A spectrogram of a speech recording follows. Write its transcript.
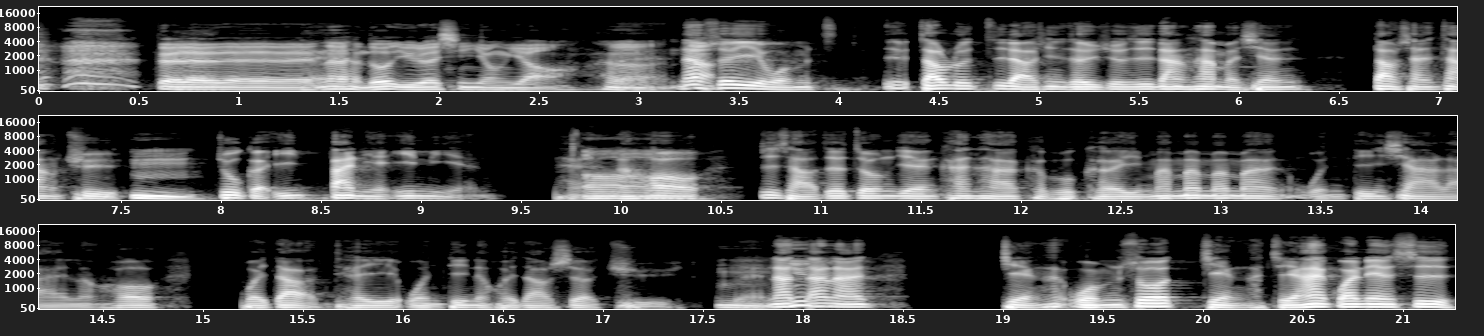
对对对对对，那很多娱乐性用药，嗯，那所以我们招入治疗性社区，就是让他们先到山上去，嗯，住个一半年一年，然后至少这中间看他可不可以慢慢慢慢稳定下来，然后。回到可以稳定的回到社区，对，嗯、那当然减我们说减减害观念是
